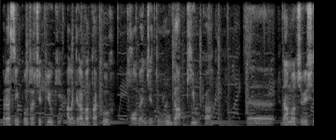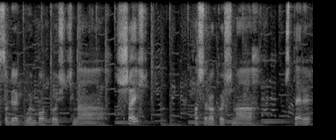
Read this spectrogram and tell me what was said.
e, pressing po utracie piłki, ale gra w ataku to będzie długa piłka. E, Damy oczywiście sobie głębokość na 6, a szerokość na 4.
